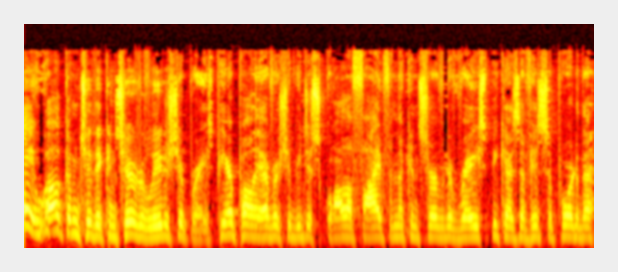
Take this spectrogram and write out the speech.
Okay, welcome to the conservative leadership race. Pierre Poilievre should be disqualified from the conservative race because of his support of the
